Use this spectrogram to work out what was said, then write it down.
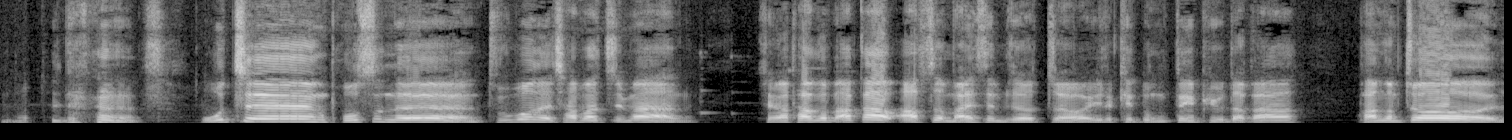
5층 보스는 두 번을 잡았지만 제가 방금 아까 앞서 말씀드렸죠. 이렇게 농땡 피우다가 방금 저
